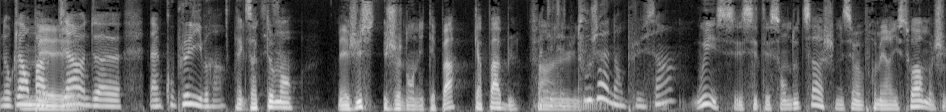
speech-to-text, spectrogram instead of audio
Donc là, on parle bien d'un couple libre. hein. Exactement. Mais juste, je n'en étais pas capable. Ah, Enfin, T'étais je- tout jeune en plus, hein Oui, c'était sans doute ça. Mais c'est ma première histoire. Moi, je,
